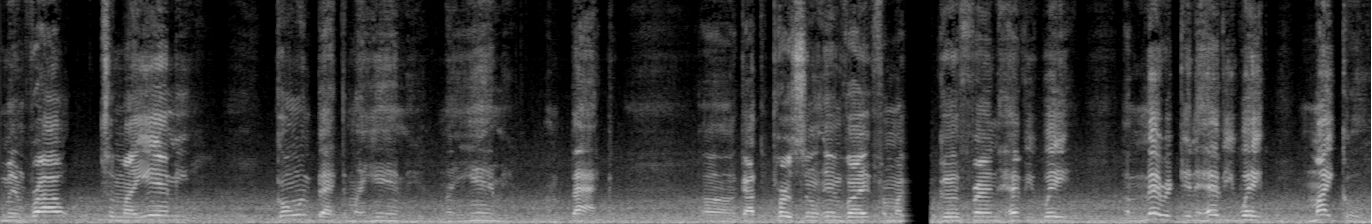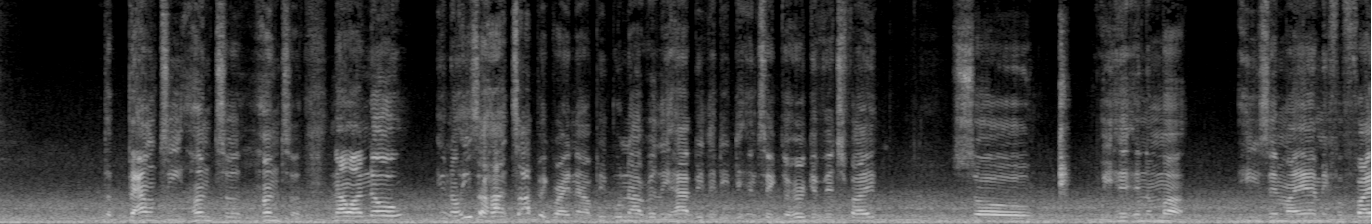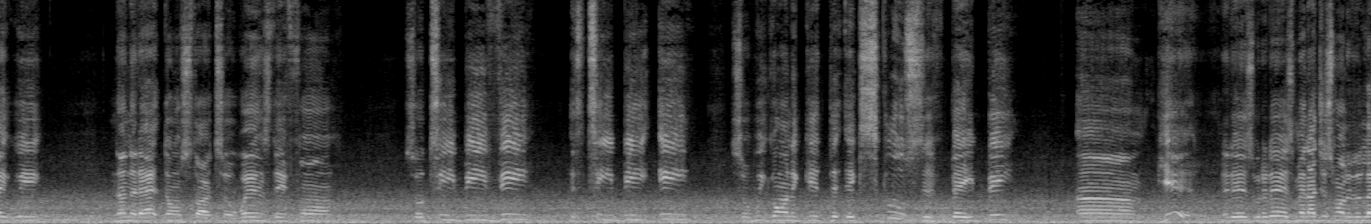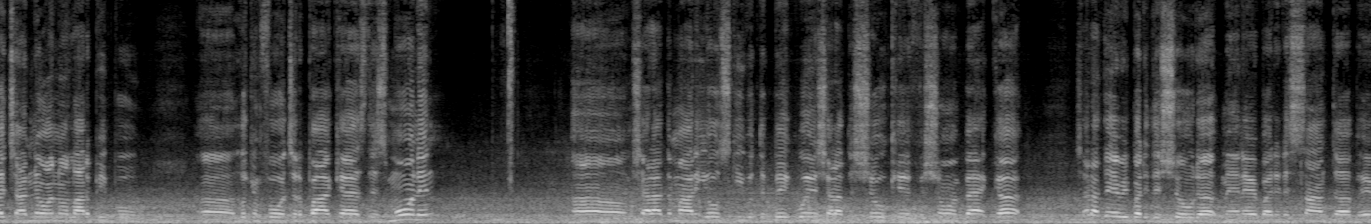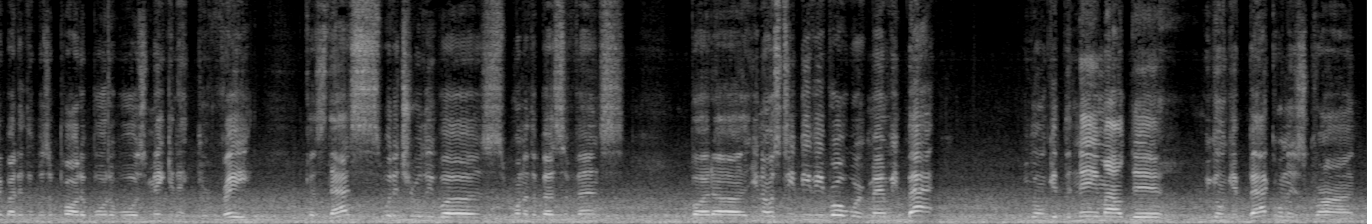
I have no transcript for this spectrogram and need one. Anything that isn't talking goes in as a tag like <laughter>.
I'm en route to Miami. Going back to Miami. Miami. I'm back. Uh, got the personal invite from my good friend, heavyweight, American heavyweight, Michael, the bounty hunter hunter. Now I know, you know, he's a hot topic right now. People not really happy that he didn't take the Hrgovic fight. So we hitting him up. He's in Miami for fight week. None of that don't start till Wednesday for. So TBV is TBE. So we going to get the exclusive, baby. Um, yeah, it is what it is, man. I just wanted to let y'all know. I know a lot of people uh, looking forward to the podcast this morning. Um, shout out to Marioski with the big win. Shout out to Show Kid for showing back up. Shout out to everybody that showed up, man. Everybody that signed up. Everybody that was a part of Border Wars, making it great because that's what it truly was. One of the best events. But uh, you know, it's TBV Roadwork, man. We back. We're gonna get the name out there. We're gonna get back on this grind.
